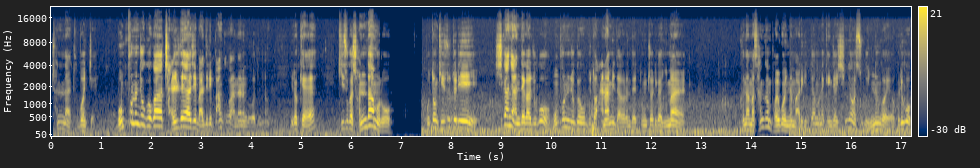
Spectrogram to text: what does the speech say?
첫날 두 번째 몸 푸는 조교가 잘 돼야지 말들이 빵꾸가 안 나는 거거든요. 이렇게 기수가 전담으로 보통 기수들이 시간이 안 돼가지고 몸 푸는 조교부터 안 합니다. 그런데 동철이가 이 말 그나마 상금 벌고 있는 말이기 때문에 굉장히 신경을 쓰고 있는 거예요. 그리고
